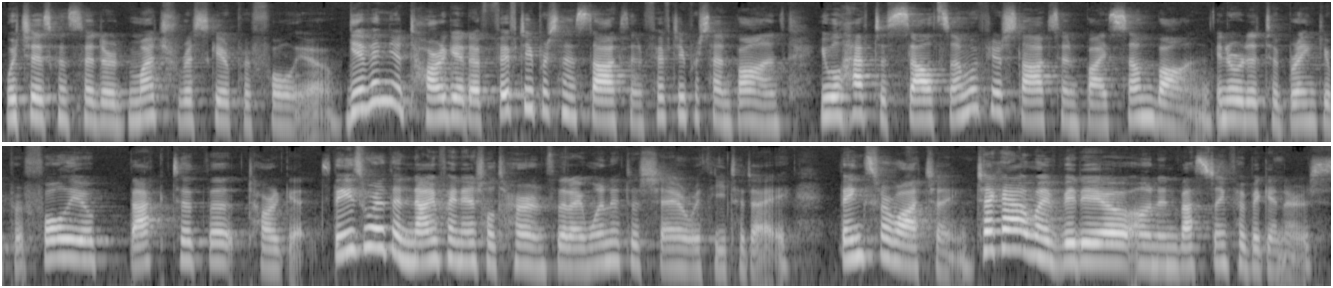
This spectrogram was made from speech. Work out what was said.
which is considered much riskier portfolio. Given your target of 50% stocks and 50% bonds, you will have to sell some of your stocks and buy some bonds in order to bring your portfolio back to the target. These were the nine financial terms that I wanted to share with you today. Thanks for watching. Check out my video on investing for beginners.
